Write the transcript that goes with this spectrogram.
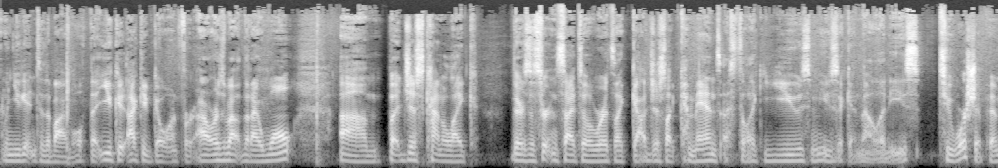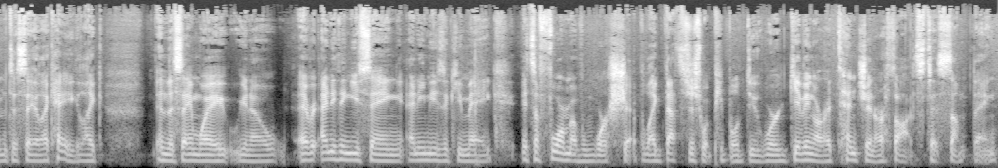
when you get into the Bible that you could I could go on for hours about that I won't. Um, but just kind of like there's a certain side to it where it's like God just like commands us to like use music and melodies to worship Him to say like, hey, like in the same way, you know, every, anything you sing, any music you make, it's a form of worship. Like that's just what people do. We're giving our attention, our thoughts to something,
